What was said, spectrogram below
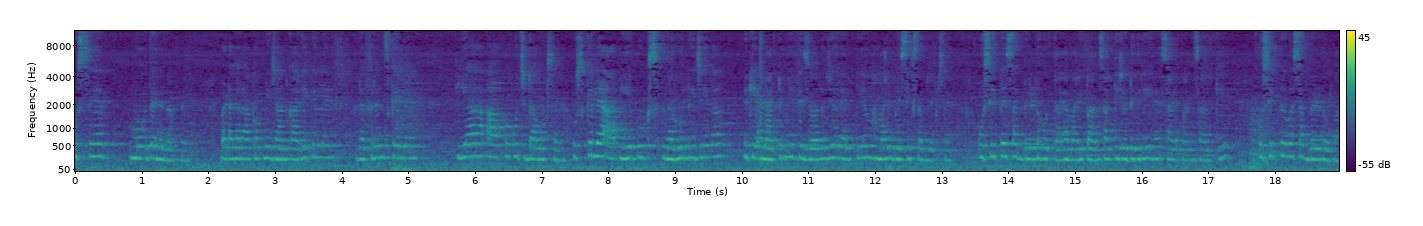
उससे मोर देन इनफ है। बट अगर आप अपनी जानकारी के लिए रेफरेंस के लिए, या आपको कुछ डाउट्स हैं, उसके लिए आप ये बुक्स ज़रूर लीजिएगा, क्योंकि एनाटमी फिजियोलॉजी और एलपीएम हमारे बेसिक सब्जेक्ट्स हैं। उसी पे सब बिल्ड होता है, हमारी पाँच साल की जो डिग्री है, साढ़े पाँच साल की, उसी पे वह सब बिल्ड होगा।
